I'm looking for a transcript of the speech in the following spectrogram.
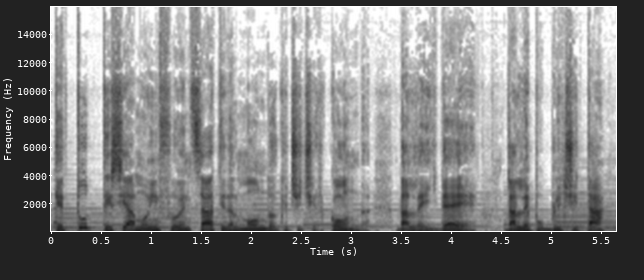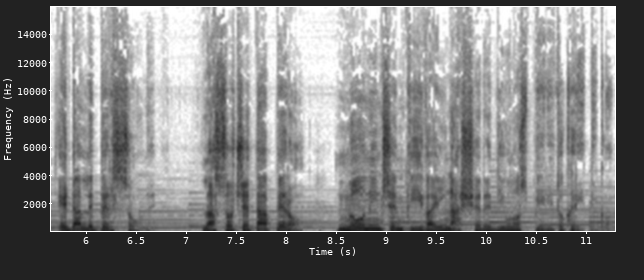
che tutti siamo influenzati dal mondo che ci circonda, dalle idee, dalle pubblicità e dalle persone. La società però non incentiva il nascere di uno spirito critico.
